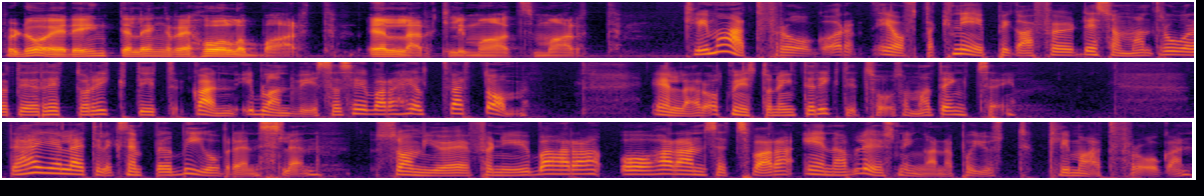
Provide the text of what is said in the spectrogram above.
för då är det inte längre hållbart eller klimatsmart. Klimatfrågor är ofta knepiga för det som man tror att är rätt och riktigt kan ibland visa sig vara helt tvärtom. Eller åtminstone inte riktigt så som man tänkt sig. Det här gäller till exempel biobränslen som ju är förnybara och har ansetts vara en av lösningarna på just klimatfrågan.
